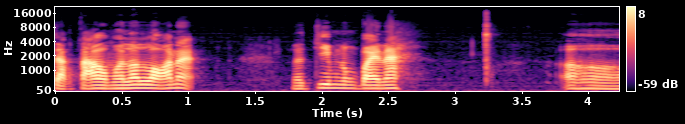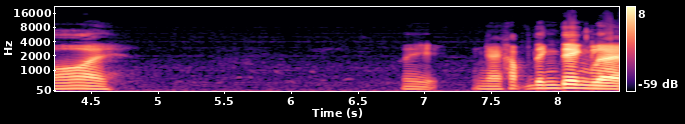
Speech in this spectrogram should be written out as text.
จากเตามาแล้วร้อนๆอะ่ะ แล้วจิ้มลงไปนะโอ้ยนี่ไงครับเด้งๆเลย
